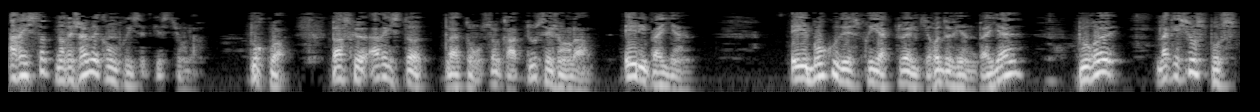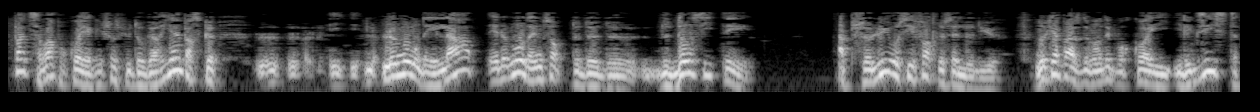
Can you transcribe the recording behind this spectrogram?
Aristote n'aurait jamais compris cette question-là. Pourquoi? Parce que Aristote, Platon, Socrate, tous ces gens-là, et les païens, et beaucoup d'esprits actuels qui redeviennent païens, pour eux, la question ne se pose pas de savoir pourquoi il y a quelque chose plutôt que rien, parce que le monde est là, et le monde a une sorte de, de, densité absolue aussi forte que celle de Dieu. Donc il n'y a pas à se demander pourquoi il, existe.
